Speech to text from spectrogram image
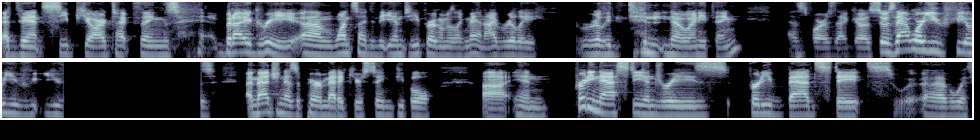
advanced CPR type things. But I agree. Um, once I did the EMT program, I was like, man, I really, really didn't know anything as far as that goes. So is that where you feel you've you've imagine as a paramedic, you're seeing people uh, in pretty nasty injuries, pretty bad states uh, with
